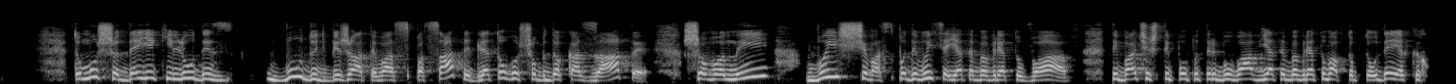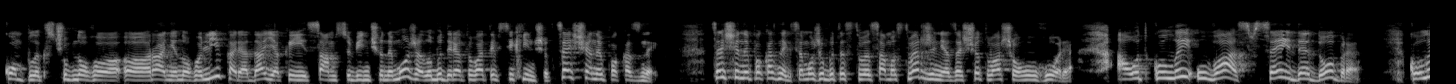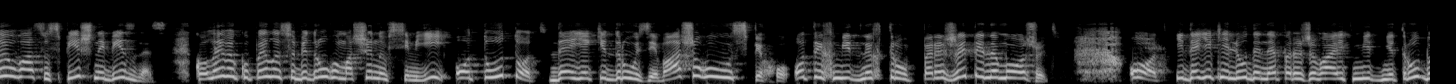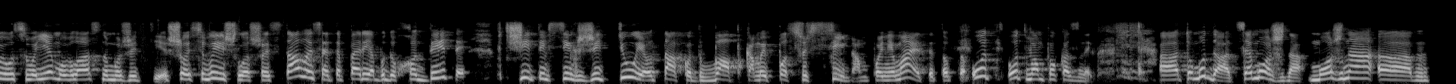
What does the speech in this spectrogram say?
тому що деякі люди з- будуть біжати вас спасати для того, щоб доказати, що вони вище вас. Подивися, я тебе врятував. Ти бачиш, ти потребував, я тебе врятував. Тобто у деяких комплекс чубного е, раненого лікаря, да, який сам собі нічого не може, але буде рятувати всіх інших. Це ще не показник. Це ще не показник. Це може бути самоствердження за счет вашого горя. А от коли у вас все йде добре. Коли у вас успішний бізнес, коли ви купили собі другу машину в сім'ї, отут от деякі друзі вашого успіху, отих мідних труб, пережити не можуть. От, і деякі люди не переживають мідні труби у своєму власному житті. Щось вийшло, щось сталося. Тепер я буду ходити, вчити всіх життю і отак, от бабками по сусідам. Понімаєте? Тобто, от, от вам показник. А, тому да, це можна. Можна. ем,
